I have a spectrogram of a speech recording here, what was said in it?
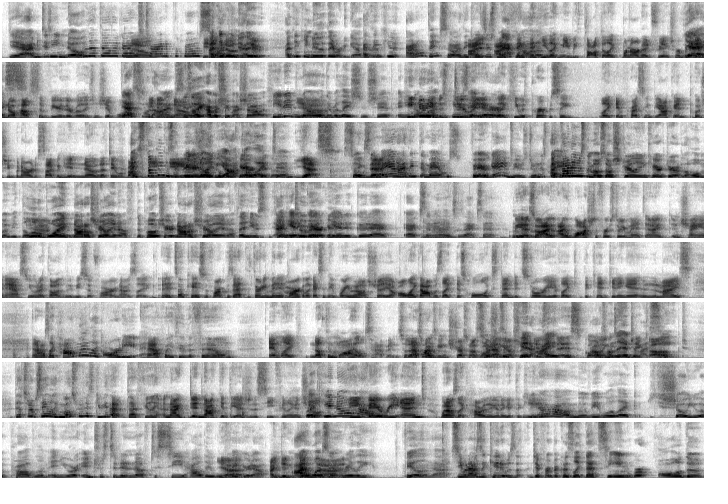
Yeah, I mean, did he know that the other guy was trying to propose? He I didn't think know he that knew they- they. I think he knew that they were together. I think he. I don't think so. I think he was just I macking think on that he like maybe thought that like Bernard had feelings for her, but Yes. didn't know how severe their relationship was. That's what he didn't I'm know. saying. He's like, "I'm gonna shoot my shot." He didn't Yeah. know the relationship, and you he know knew what? he was into doing her. like he was purposely like impressing Bianca and pushing Bernard aside, but he didn't know that they were about I to still be think he's a engaged. very You know, likable Bianca character. liked though. him. yes. so exactly. the man, I think the man was fair game. He was doing his I thing. thought he was the most Australian character out of the whole movie. The little Yeah. boy, not Australian enough. The poacher, not Australian enough. That he was Yeah, acting he, had too a good, American. he had a good ac- accent. I Mhm. liked his accent. But yeah, so Mhm. I, I watched the first three minutes and I and Cheyenne asked me what I thought of the movie so far, and I was like, it's okay so far because at the thirty minute mark, like I said, they weren't even in Australia. All I got was like this whole extended story of like the kid getting it and the mice, and I was like, how am I like already halfway through the film? And like nothing wild's happened, so that's why I was getting stressed when I was See, when I watching. was it. a I was kid, like, I- this going I was on to the edge of pick my up? seat. That's what I'm saying. Like most movies give you that, that feeling, and I did not get the edge of the seat feeling until Like, you know the how- very end when I was like, how are they gonna get the key? You know how a movie will like show you a problem, and you are interested enough to see how they will Yeah, figure it out. I didn't. I wasn't that. really feeling that. See, when I was a kid, it was different because like that scene where all of the,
